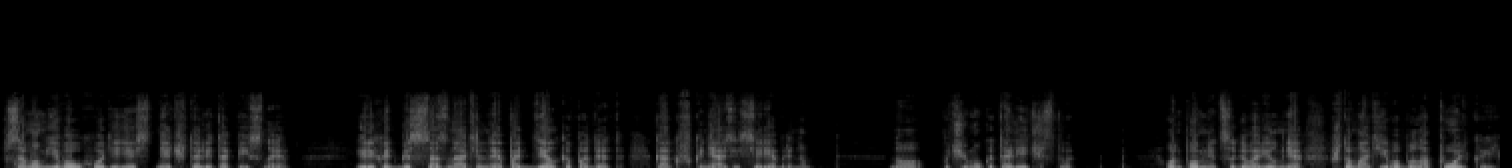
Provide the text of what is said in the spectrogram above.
В самом его уходе есть нечто летописное, или хоть бессознательная подделка под это, как в «Князе Серебряном». Но почему католичество? Он, помнится, говорил мне, что мать его была полькой.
